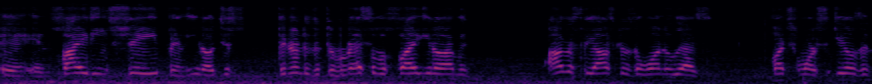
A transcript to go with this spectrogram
in, in fighting shape and, you know, just been under the duress of a fight. You know, I mean, obviously Oscar's the one who has much more skills and,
